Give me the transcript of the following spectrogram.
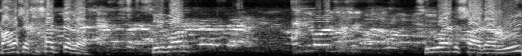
পাঙাশ একশো ষাট টাকা। সিলভার? সিলভার একশো ষাট আর রুই?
